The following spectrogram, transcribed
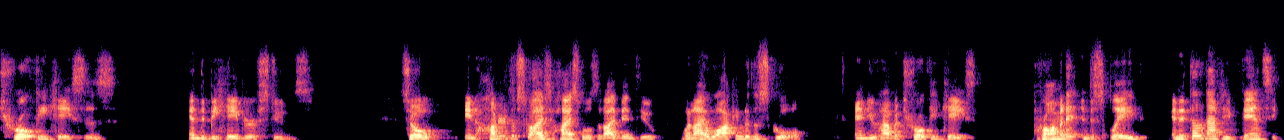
trophy cases and the behavior of students. So in hundreds of high schools that I've been to, when I walk into the school and you have a trophy case prominent and displayed, and it doesn't have to be fancy,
